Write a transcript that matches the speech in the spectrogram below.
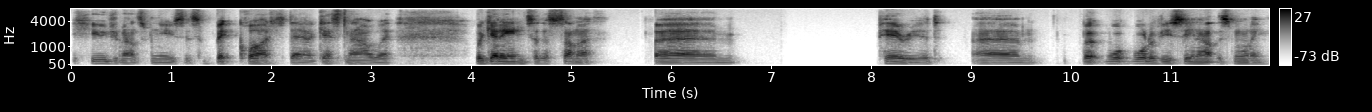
huge amounts of news. It's a bit quiet today, I guess. Now we're we're getting into the summer um, period. Um, but what what have you seen out this morning?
